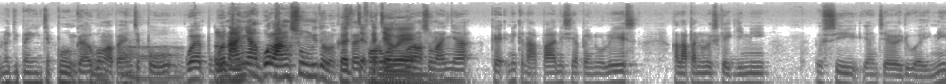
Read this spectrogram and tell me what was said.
lagi pengen cepu. enggak gue nggak pengen Oh. cepu. Gue gue nanya gue langsung gitu loh. ke ke cewek. gue langsung nanya kayak ini kenapa? Nih siapa yang nulis? Kenapa nulis kayak gini terus si yang cewek dua ini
